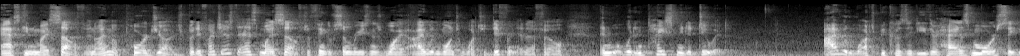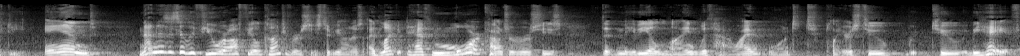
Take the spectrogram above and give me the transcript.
Asking myself, and I'm a poor judge, but if I just ask myself to think of some reasons why I would want to watch a different NFL and what would entice me to do it, I would watch because it either has more safety and not necessarily fewer off field controversies, to be honest. I'd like it to have more controversies that maybe align with how I want to, players to, to behave.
